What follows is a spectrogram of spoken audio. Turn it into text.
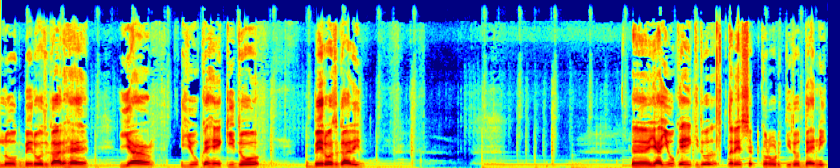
लोग बेरोजगार हैं, या यूँ कहें कि जो बेरोजगारी या यूँ कहें कि जो तिरसठ करोड़ की जो दैनिक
